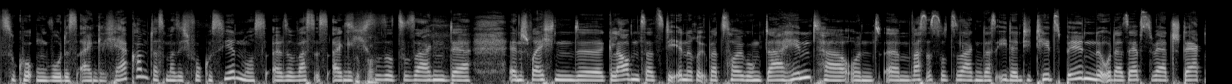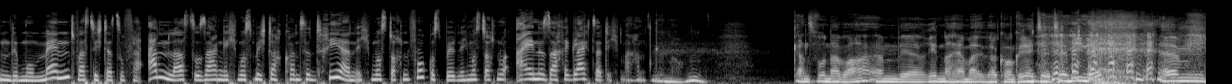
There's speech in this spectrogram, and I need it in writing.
zu gucken, wo das eigentlich herkommt, dass man sich fokussieren muss. Also was ist eigentlich Super. sozusagen der entsprechende Glaubenssatz, die innere Überzeugung dahinter und ähm, was ist sozusagen das identitätsbildende oder selbstwertstärkende Moment, was dich dazu veranlasst, zu sagen, ich muss mich doch konzentrieren, ich muss doch einen Fokus bilden, ich muss doch nur eine Sache gleichzeitig machen. Genau. Ganz wunderbar. Ähm, wir reden nachher mal über konkrete Termine. ähm,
